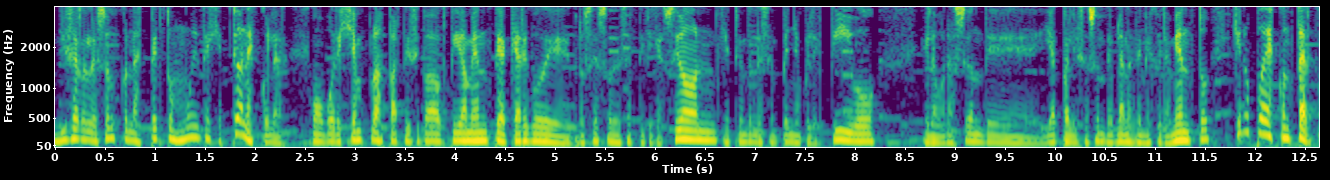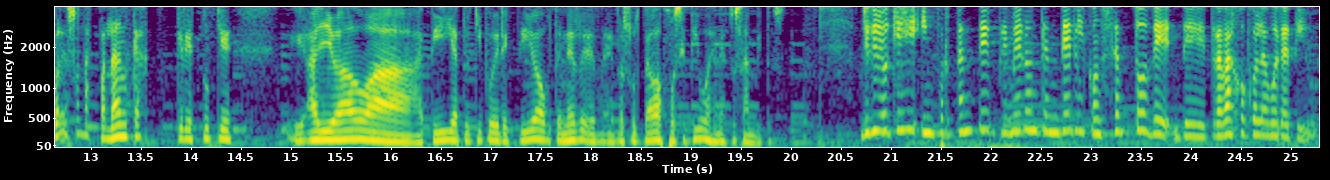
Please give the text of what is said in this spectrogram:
dice relación con aspectos muy de gestión escolar, como por ejemplo has participado activamente a cargo de procesos de certificación, gestión del desempeño colectivo, elaboración de, y actualización de planes de mejoramiento. ¿Qué nos puedes contar? ¿Cuáles son las palancas, crees tú, que eh, ha llevado a, ti y a tu equipo directivo a obtener eh, resultados positivos en estos ámbitos? Yo creo que es importante primero entender el concepto de, trabajo colaborativo.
